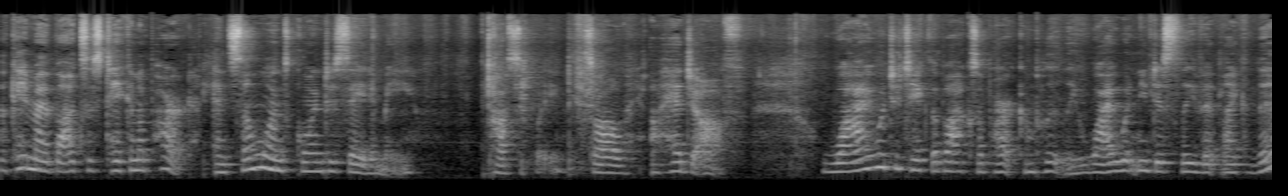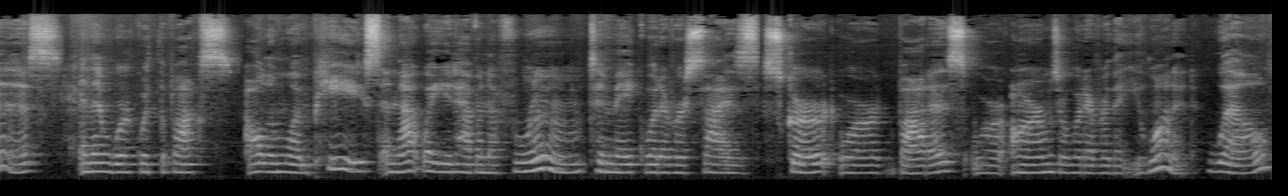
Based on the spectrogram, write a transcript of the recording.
Okay, my box is taken apart and someone's going to say to me, possibly, so I'll, I'll hedge off. Why would you take the box apart completely? Why wouldn't you just leave it like this and then work with the box all in one piece and that way you'd have enough room to make whatever size skirt or bodice or arms or whatever that you wanted? Well,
